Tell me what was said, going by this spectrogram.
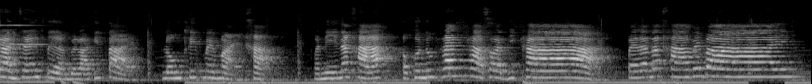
การแจ้งเตือนเวลาที่ต่ายลงคลิปใหม่ๆค่ะ วันนี้นะคะ ขอบคุณทุกท่านค่ะ สวัสดีค่ะ ไปแล้วนะคะ บ๊ายบาย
